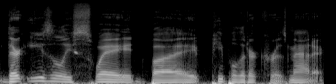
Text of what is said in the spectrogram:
they're easily swayed by people that are charismatic.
